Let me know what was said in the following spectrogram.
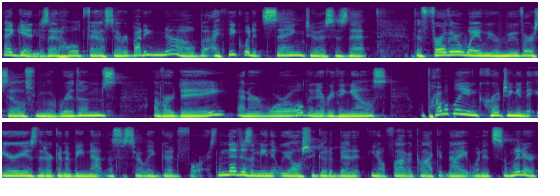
Now, again, does that hold fast to everybody? No, but I think what it's saying to us is that the further away we remove ourselves from the rhythms of our day and our world and everything else, we're probably encroaching into areas that are going to be not necessarily good for us. And that doesn't mean that we all should go to bed at you know five o'clock at night when it's the winter.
